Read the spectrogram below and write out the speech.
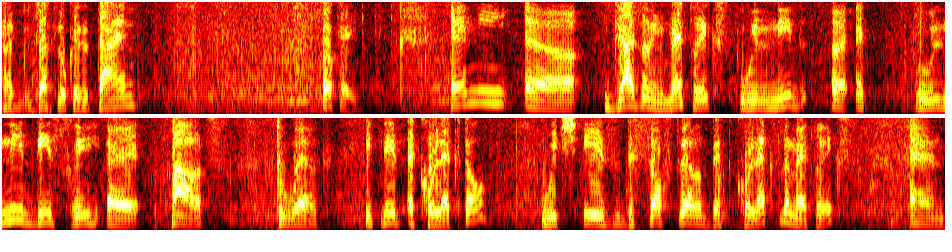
I just look at the time. Okay, any uh, gathering metrics will need uh, a, will need these three uh, parts to work. It needs a collector, which is the software that collects the metrics and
